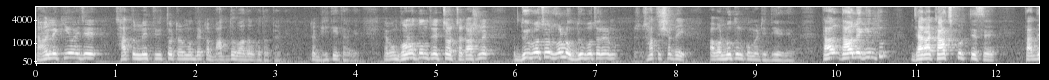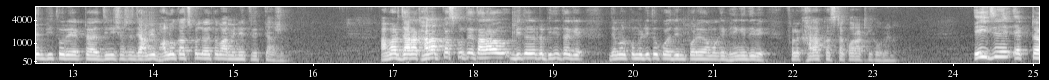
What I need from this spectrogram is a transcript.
তাহলে কি হয় যে ছাত্র নেতৃত্বটার মধ্যে একটা বাধ্যবাধকতা থাকে, একটা ভীতি থাকে এবং গণতন্ত্রের চর্চাটা আসলে দুই বছর হলো, দুই বছরের সাথে সাথেই আবার নতুন কমিটি দিয়ে দেওয়া তাহলে কিন্তু যারা কাজ করতেছে, তাদের ভিতরে একটা জিনিস আসে যে আমি ভালো কাজ করলে হয়তো আমি নেতৃত্বে আসব। আবার যারা খারাপ কাজ করতে তারাও ভিতরে একটা ভীতি থাকে, যেমন কমিটি তো কয়েকদিন পরে আমাকে ভেঙে দিবে, ফলে খারাপ কাজটা করা ঠিক হবে না। এই যে একটা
